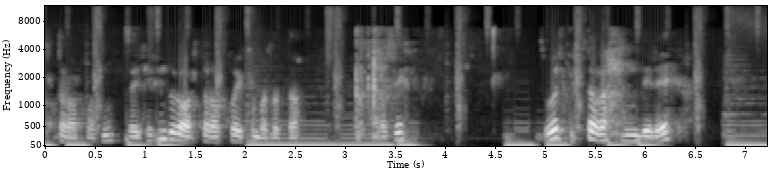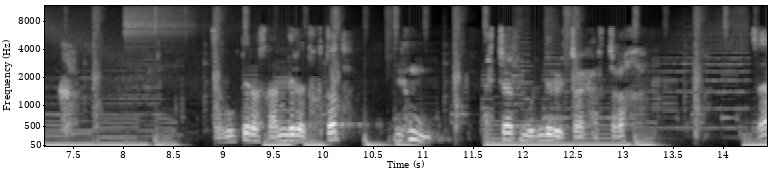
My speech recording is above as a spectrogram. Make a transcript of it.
оролтоор орох болно. За хэрхэн дөрөв оролтоор орох вэ гэх юм бол одоо харуулъя. Зүгээр л байгаа хан дээрээ За бүгдээр бас гарын дээрээ тогтоод хэрхэн ачаал мөрөн дээр ирж байгааг харж байгаа. За.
